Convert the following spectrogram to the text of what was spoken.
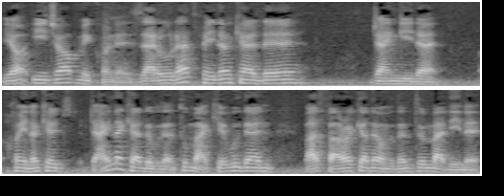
یا ایجاب می‌کنه؟ ضرورت پیدا کرده جنگیدن. خب اینا که جنگ نکرده بودن تو مکه بودن بعد فرار کرده بودن تو مدینه.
